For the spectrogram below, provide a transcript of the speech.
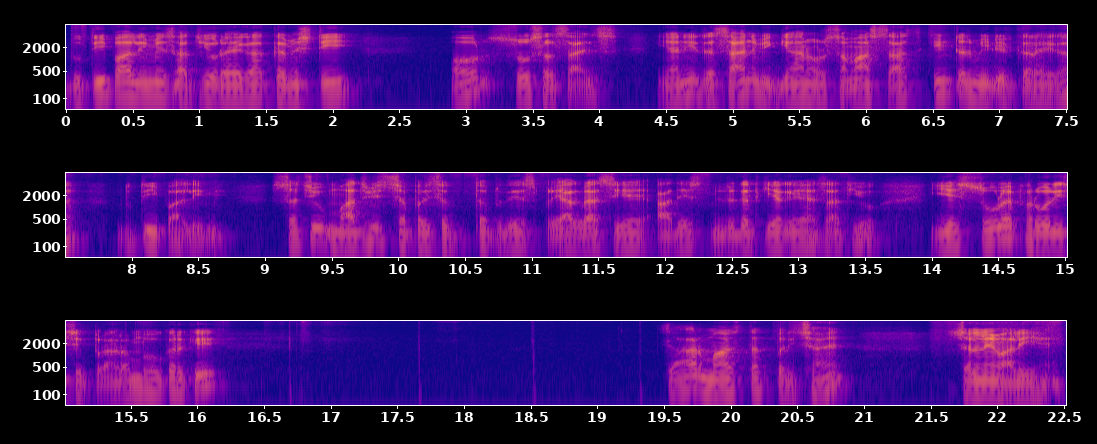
द्वितीय पाली में साथियों रहेगा केमिस्ट्री और सोशल साइंस, यानी रसायन विज्ञान और समाजशास्त्र इंटरमीडिएट का रहेगा द्वितीय पाली में। सचिव माध्यमिक शिक्षा परिषद, उत्तर प्रदेश, प्रयागराज से यह आदेश निर्गत किया गया है साथियों। ये 16 फरवरी से प्रारंभ होकर के चार मार्च तक परीक्षाएँ चलने वाली हैं।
